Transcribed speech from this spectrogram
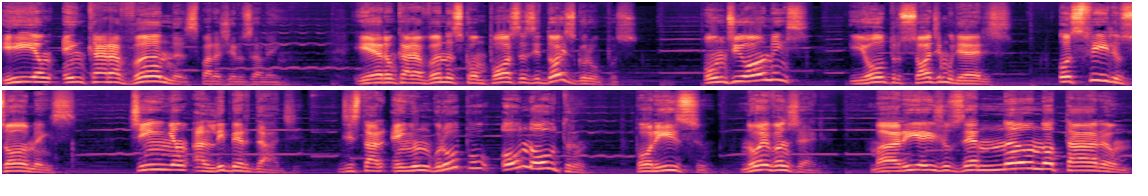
iam em caravanas para Jerusalém. E eram caravanas compostas de dois grupos, um de homens e outro só de mulheres. Os filhos homens tinham a liberdade de estar em um grupo ou noutro. Por isso, no Evangelho, Maria e José não notaram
